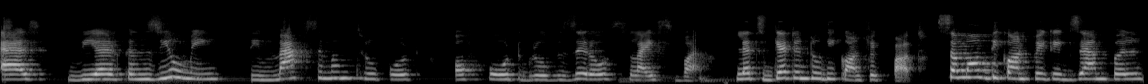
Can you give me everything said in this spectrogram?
as we are consuming the maximum throughput of port group 0 slice 1. Let's get into the config path. Some of the config example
